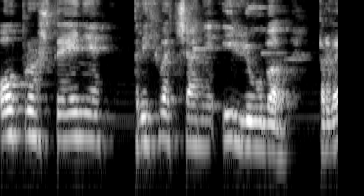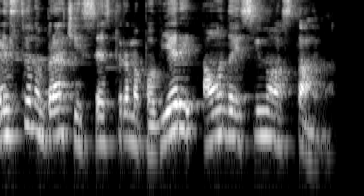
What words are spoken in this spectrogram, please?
oproštenje, prihvaćanje i ljubav, prvenstveno braći i sestrama po vjeri, a onda i svima ostalima.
